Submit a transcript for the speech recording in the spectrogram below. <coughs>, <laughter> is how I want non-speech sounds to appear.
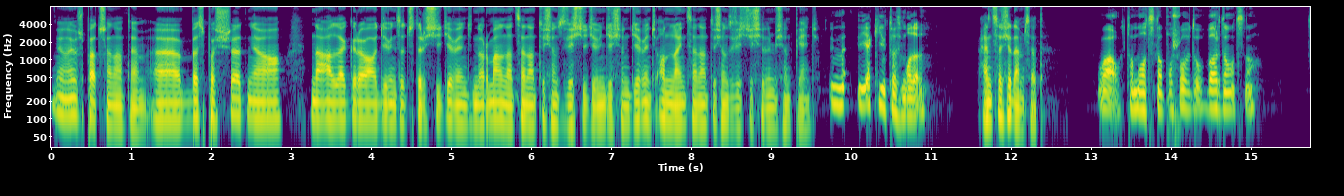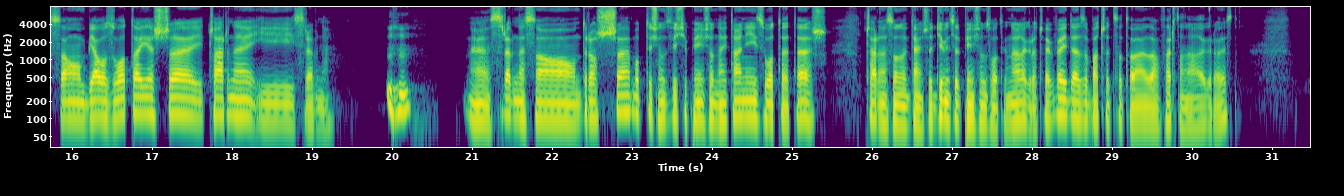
Nie, no już patrzę na tym. E, bezpośrednio na Allegro 949, normalna cena 1299, online cena 1275. N- Jaki to jest model? NC700. Wow, to mocno poszło w dół, bardzo mocno. Są biało-złote jeszcze, i czarne i srebrne. Mhm. E, Srebrne są droższe, bo 1250 najtaniej, złote też. Czarne są najtańsze, 950 zł na Allegro. Czyli wejdę, zobaczę, co to za oferta na Allegro jest.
